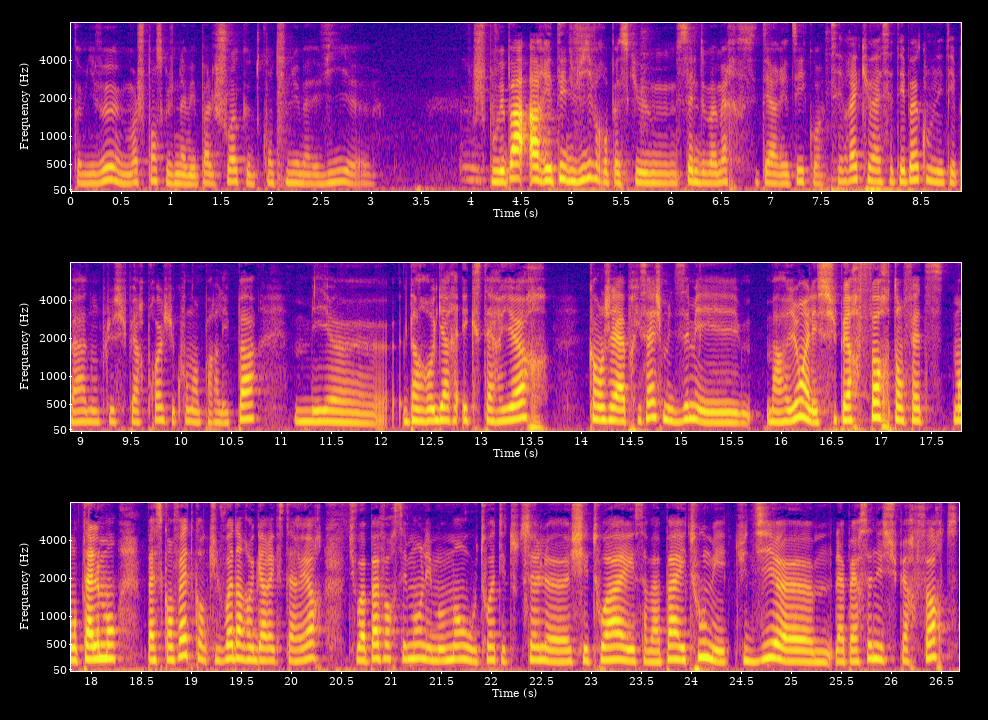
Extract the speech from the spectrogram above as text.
comme il veut, moi je pense que je n'avais pas le choix que de continuer ma vie. Je pouvais pas arrêter de vivre parce que hum, celle de ma mère s'était arrêtée, quoi. C'est vrai qu'à cette époque, on n'était pas non plus super proches, du coup, on n'en parlait pas. Mais euh, d'un regard extérieur, quand j'ai appris ça, je me disais, mais Marion, elle est super forte en fait, mentalement. Parce qu'en fait, quand tu le vois d'un regard extérieur, tu vois pas forcément les moments où toi, t'es toute seule euh, chez toi et ça va pas et tout, mais tu te dis, euh, la personne est super forte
